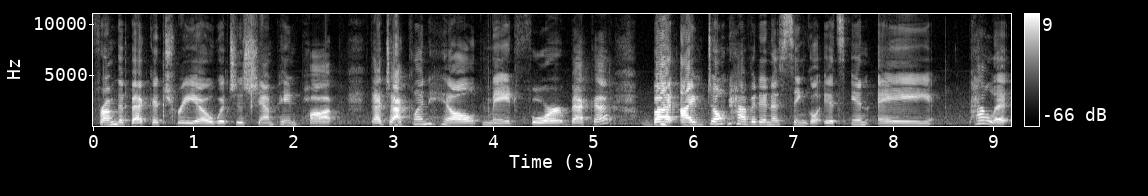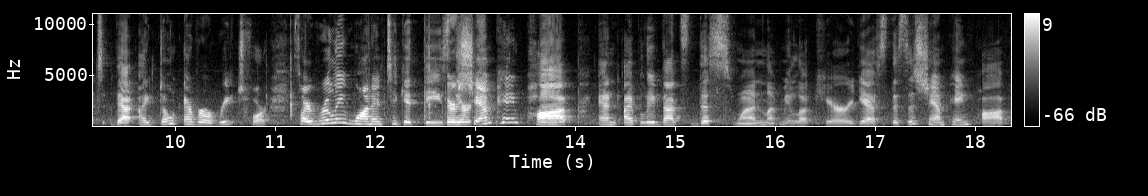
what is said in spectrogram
from the Becca Trio, which is Champagne Pop that Jaclyn Hill made for Becca, but I don't have it in a single. It's in a palette that I don't ever reach for. So I really wanted to get these. There's Champagne Pop, and I believe that's this one. Let me look here. Yes, this is Champagne Pop.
